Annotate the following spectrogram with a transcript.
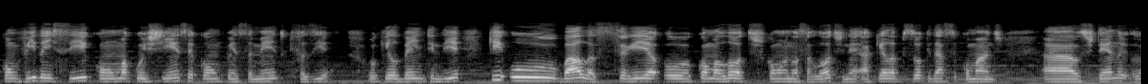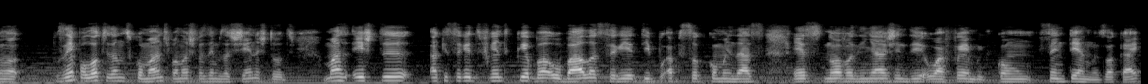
com vida em si, com uma consciência, com um pensamento que fazia o que ele bem entendia. Que o Balas seria o, como a Lotus, como a nossa Lotus, né? aquela pessoa que dá-se comandos aos uh, Tenors. Uh, por exemplo, o Lotus dá-nos comandos para nós fazermos as cenas todas. Mas este aqui seria diferente que o Bala seria tipo a pessoa que comandasse essa nova linhagem de Warframe com centenas, ok?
